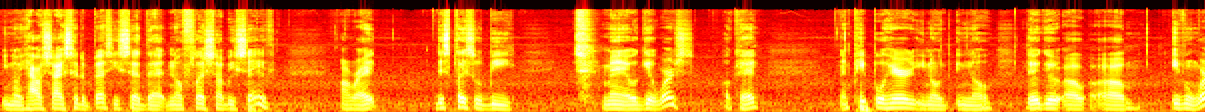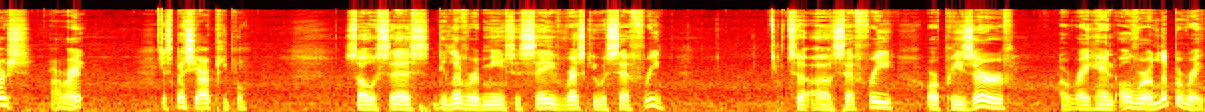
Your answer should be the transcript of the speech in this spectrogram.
you know, how should I say the best? He said that no flesh shall be saved, all right? This place will be, man, it will get worse, okay? And people here, you know, you know, they'll get uh, uh, even worse. All right, especially our people. So it says deliver it means to save, rescue, or set free. To uh, set free or preserve, all right, hand over or liberate.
